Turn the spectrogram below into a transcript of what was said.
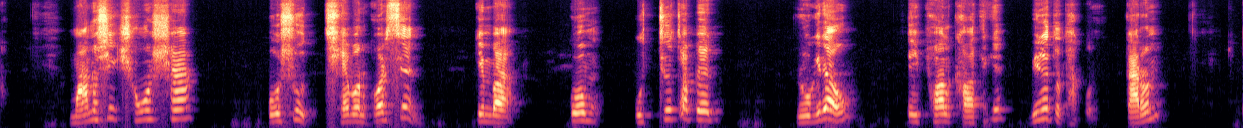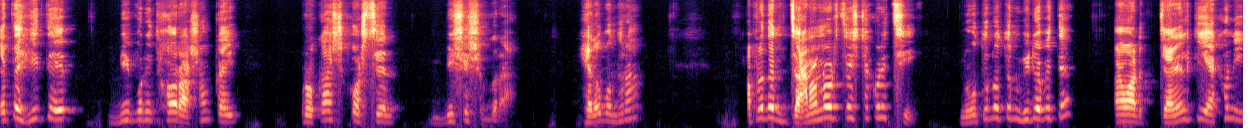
মানসিক সমস্যা, ওষুধ সেবন করছেন কিংবা কম উচ্চচাপের রোগীরাও এই ফল খাওয়া থেকে বিরত থাকুন। কারণ এতে হিতে বিপরীত হওয়ার আশঙ্কায় প্রকাশ করছেন বিশেষজ্ঞরা। হ্যালো বন্ধুরা, আপনাদের জানানোর চেষ্টা করেছি নতুন নতুন ভিডিও পেতে। আমার চ্যানেলটি এখনই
